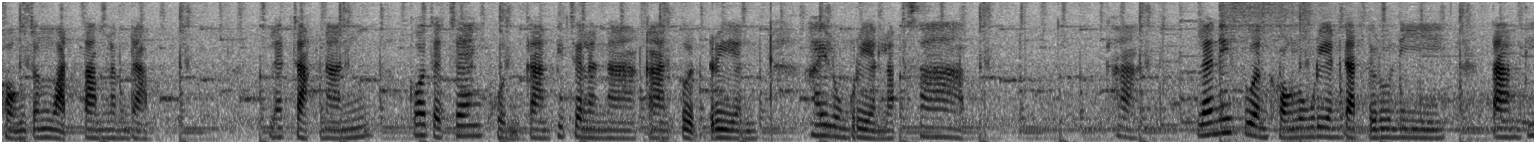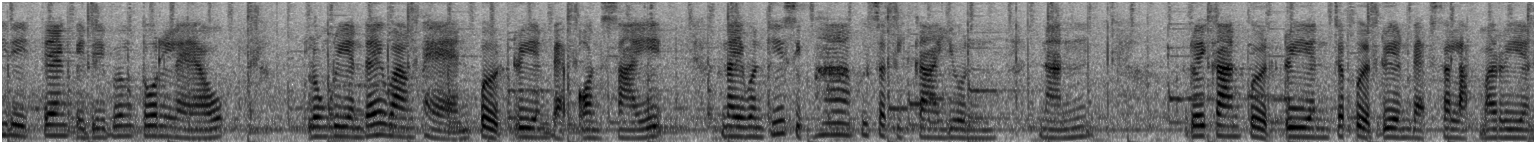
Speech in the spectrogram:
ของจังหวัดตามลำดับ และจากนั้นก็จะแจ้งผลการพิจารณาการเปิดเรียน ให้โรงเรียนรับทราบค่ะ และในส่วนของโรงเรียนดัดดรุณี ตามที่ได้แจ้งไปในเบื้องต้นแล้ว โรงเรียนได้วางแผนเปิดเรียนแบบออนไซต์ในวันที่ 15 พฤศจิกายนนั้น โดยการเปิดเรียนจะเปิดเรียนแบบสลับมาเรียน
